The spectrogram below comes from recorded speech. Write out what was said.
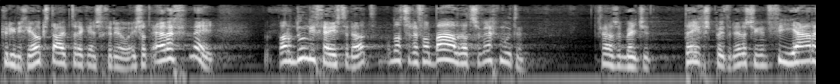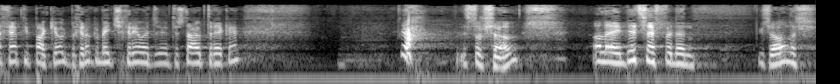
Corine ging ook stuiptrekken en schreeuwen. Is dat erg? Nee. Waarom doen die geesten dat? Omdat ze ervan balen dat ze weg moeten. Dan gaan ze een beetje tegensputten. Als je een vierjarige hebt, die pak je ook, begint ook een beetje schreeuwen en te stuiptrekken. Ja, dat is toch zo? Alleen, dit is even een, iets anders.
